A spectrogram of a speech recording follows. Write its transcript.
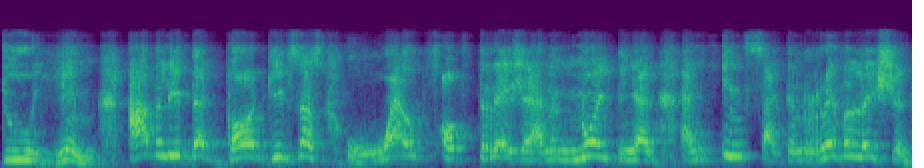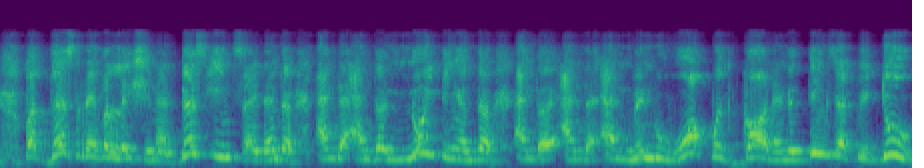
to him. I believe that God gives us wealth of treasure and anointing and, and insight and revelation. But this revelation and this insight and the and the, and the anointing and the and the and the, and when we walk with God and the things that we do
